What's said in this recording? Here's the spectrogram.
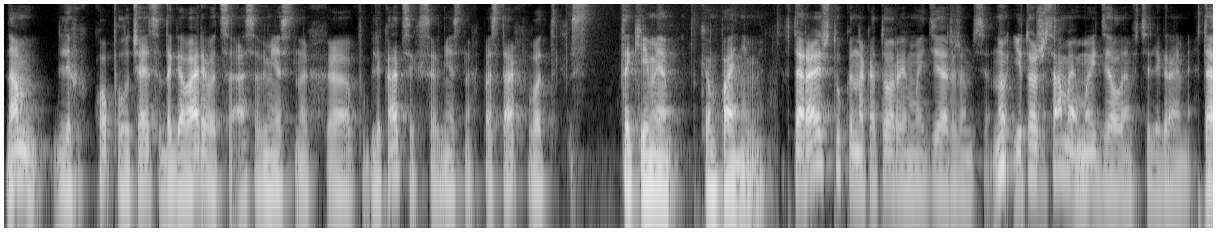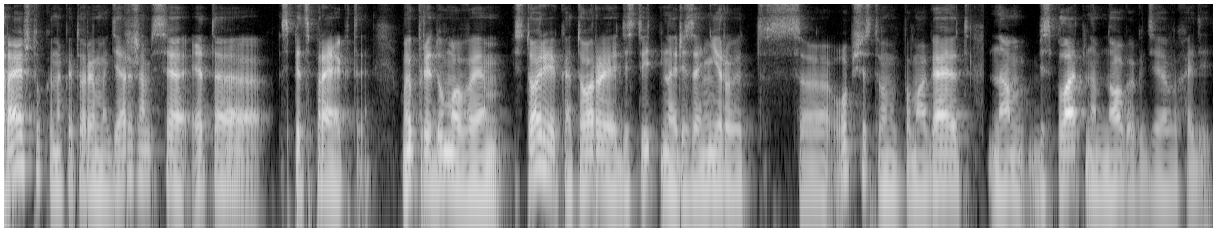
нам легко получается договариваться о совместных э, публикациях, совместных постах вот с такими компаниями. Вторая штука, на которой мы держимся, ну и то же самое мы делаем в Телеграме. Вторая штука, на которой мы держимся, это спецпроекты. Мы придумываем истории, которые действительно резонируют с обществом и помогают нам бесплатно много где выходить.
